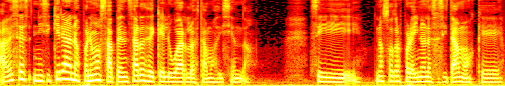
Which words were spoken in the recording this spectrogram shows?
a veces ni siquiera nos ponemos a pensar desde qué lugar lo estamos diciendo. Si nosotros por ahí no necesitamos que,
